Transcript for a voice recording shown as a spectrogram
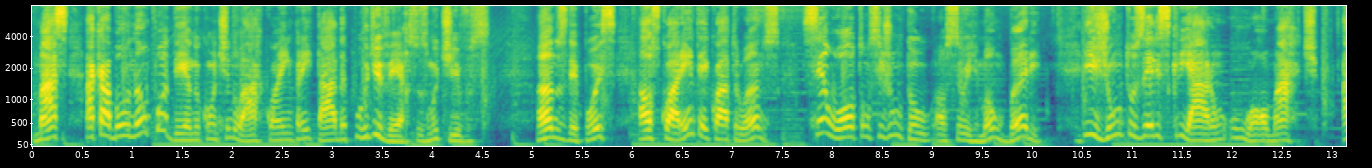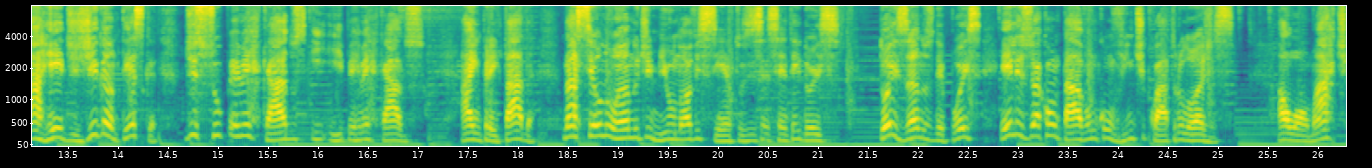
mas acabou não podendo continuar com a empreitada por diversos motivos. Anos depois, aos 44 anos, Sam Walton se juntou ao seu irmão Buddy e juntos eles criaram o Walmart, a rede gigantesca de supermercados e hipermercados a empreitada nasceu no ano de 1962. Dois anos depois, eles já contavam com 24 lojas. A Walmart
